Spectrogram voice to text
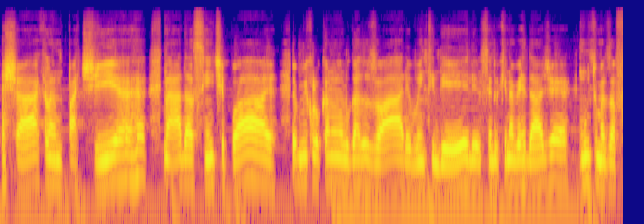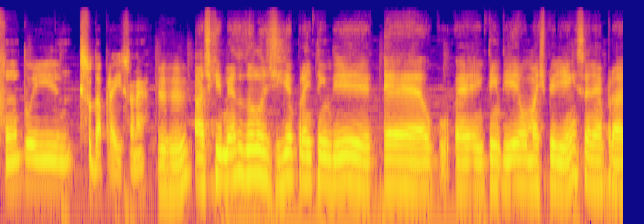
achar aquela empatia, nada assim, tipo, ah, eu me colocando no lugar do usuário, eu vou entender ele, sendo que na verdade é muito mais a fundo e estudar para isso, né? Uhum. Acho que metodologia para entender é, é, entender uma experiência, né, para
